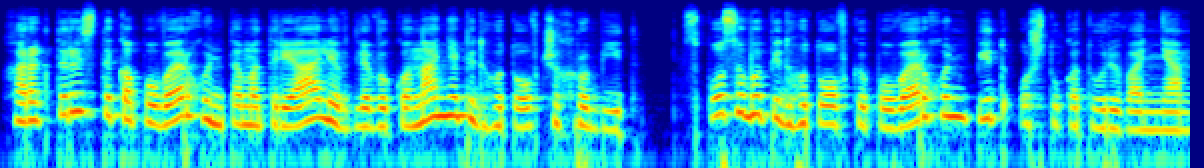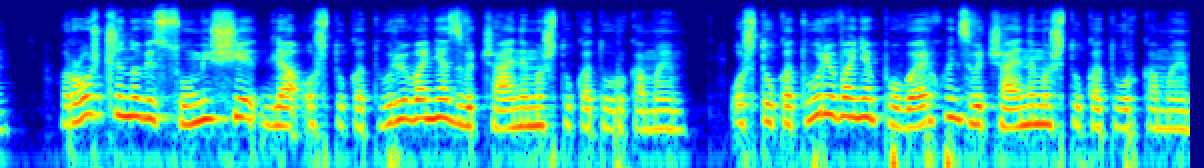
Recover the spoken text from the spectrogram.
характеристика поверхонь та матеріалів для виконання підготовчих робіт, способи підготовки поверхонь під оштукатурювання, розчинові суміші для оштукатурювання звичайними штукатурками, оштукатурювання поверхонь звичайними штукатурками,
